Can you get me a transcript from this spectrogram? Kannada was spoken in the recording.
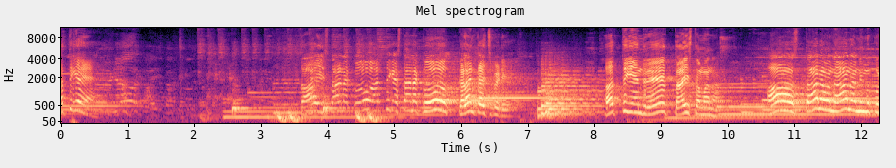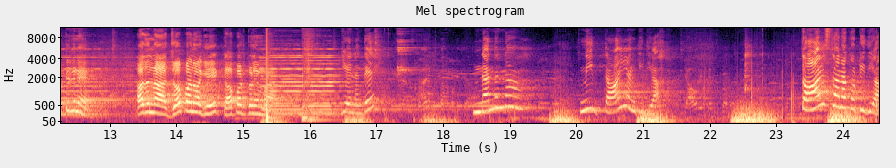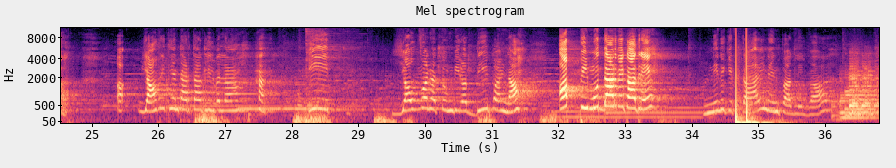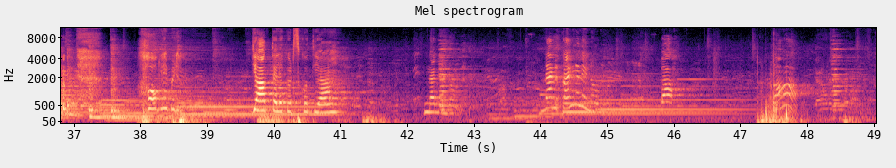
ಅತ್ತಿಗೆ ತಾಯಿ ಸ್ಥಾನಕ್ಕೂ ಅತ್ತಿಗೆ ಸ್ಥಾನಕ್ಕೂ ಕಳಂಕ ಹಚ್ಚಬೇಡಿ. ಅತ್ತಿಗೆ ಅಂದ್ರೆ ತಾಯಿ ಸ್ಥಮಾನ ಆ ಸ್ಥಾನವನ್ನ ನಾನು ನಿಮಗೆ ಕೊಟ್ಟಿದ್ದೀನಿ. ಅದನ್ನ ಜೋಪಾನವಾಗಿ ಕಾಪಾಡ್ಕೊಳ್ಳಿಮ್ಮ ಏನಂದೆ? ನನ್ನನ್ನ ನೀ ತಾಯಿ ಅಂತಿದ್ಯಾ? ತಾಯಿ ಸ್ಥಾನ ಕೊಟ್ಟಿದ್ಯಾ? ಯಾವ ರೀತಿ ಅಂತ ಅರ್ಥ ಆಗ್ಲಿಲ್ವಲ್ಲ? ಈ ಯೌವನ ತುಂಬಿರೋ ದೀಪಣ್ಣ ಅಪ್ಪಿ ಮುದ್ದಾಡ್ಬೇಕಾದ್ರೆ ನಿನಗೆ ತಾಯಿ ನೆನಪಾಗ್ಲಿಲ್ವಾ? ಹೋಗ್ಲಿ ಬಿಡು. ಯಾಕೆ ತಲೆ ಕೆಡ್ಸ್ಕೋತೀಯಾ? ನನ್ನ ನನ್ನ ಕಣ್ಣನೇ ನೋಡು. ಬಾ. ಬಾ.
